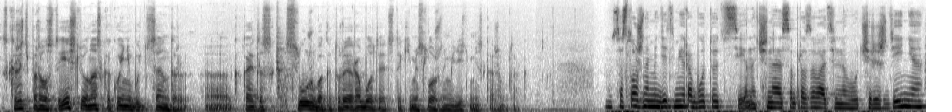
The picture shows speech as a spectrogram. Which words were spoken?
Скажите, пожалуйста, есть ли у нас какой-нибудь центр, э, какая-то служба, которая работает с такими сложными детьми, скажем так? Со сложными детьми работают все, начиная с образовательного учреждения,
